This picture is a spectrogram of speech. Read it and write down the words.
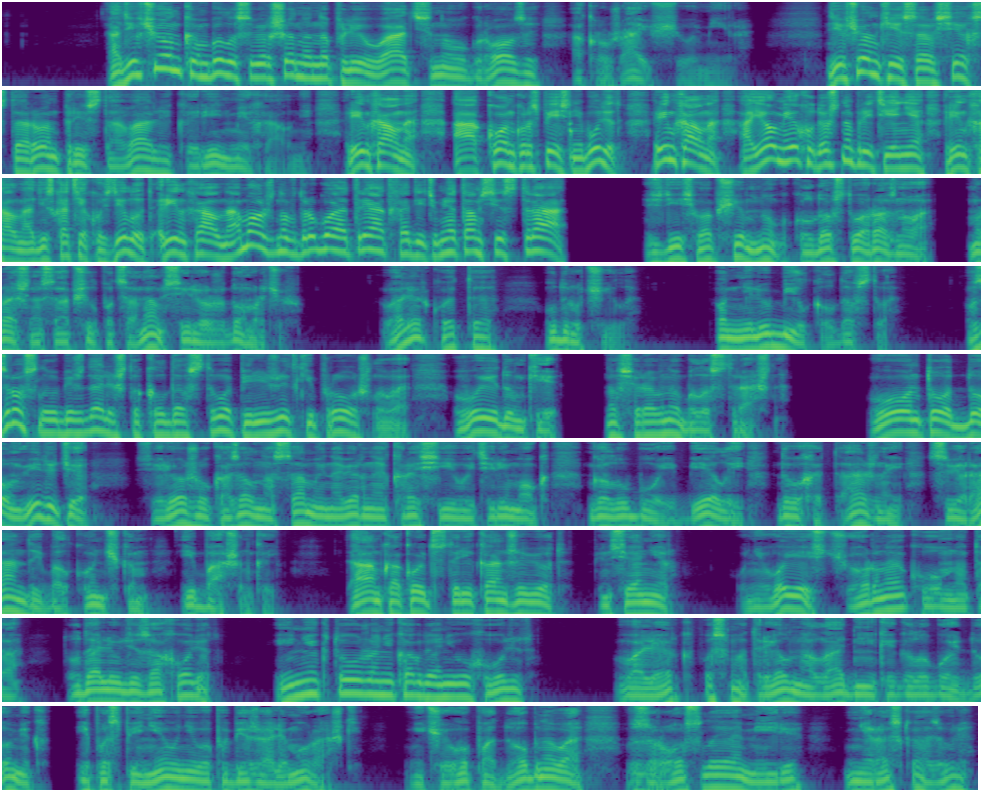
А девчонкам было совершенно наплевать на угрозы окружающего мира. Девчонки со всех сторон приставали к Ирине Михайловне. «Рин а конкурс песни будет? Рин а я умею художественное плетение. Рин а дискотеку сделают? Рин а можно в другой отряд ходить? У меня там сестра». «Здесь вообще много колдовства разного», — мрачно сообщил пацанам Сережа Домрачев. Валерку это удручило. Он не любил колдовства. Взрослые убеждали, что колдовство — пережитки прошлого, выдумки, но все равно было страшно. «Вон тот дом, видите?» Сережа указал на самый, наверное, красивый теремок, голубой, белый, двухэтажный, с верандой, балкончиком и башенкой. «Там какой-то старикан живет, пенсионер. У него есть черная комната. Туда люди заходят, и никто уже никогда не уходит». Валерка посмотрел на ладненький голубой домик, и по спине у него побежали мурашки. Ничего подобного взрослые о мире не рассказывали.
